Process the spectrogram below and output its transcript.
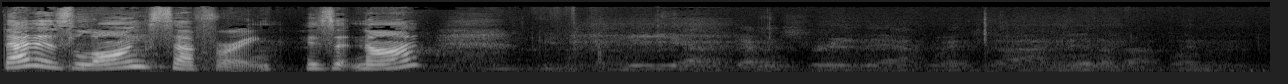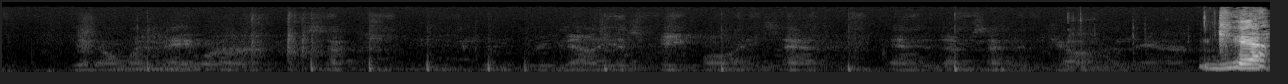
That is long suffering, is it not? He uh, demonstrated that with uh, Nineveh when, you know, when they were such rebellious people and sent, ended up sending Jonah there. Yeah.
